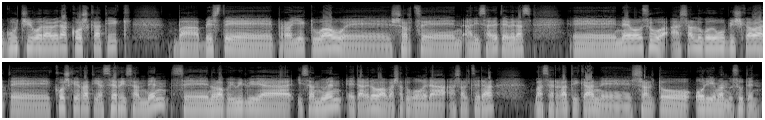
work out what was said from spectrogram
gutxi gora bera koskatik ba, beste proiektu hau e, sortzen ari zarete, beraz, e, nahi azalduko dugu pixka bat e, koska irratia zer izan den, ze nolako ibilbidea izan duen, eta gero ba, basatuko gera azaltzera, ba, zergatikan e, salto hori eman duzuten.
